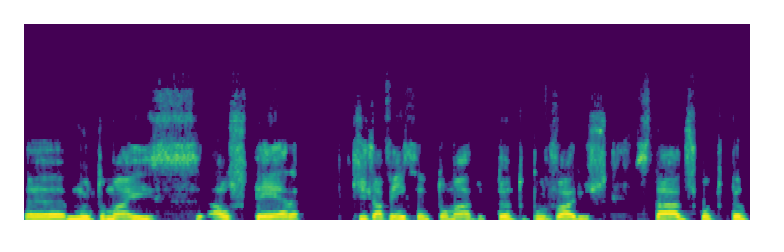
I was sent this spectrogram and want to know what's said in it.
eh, muito mais austera que já vem sendo tomado tanto por vários estados quanto pelo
